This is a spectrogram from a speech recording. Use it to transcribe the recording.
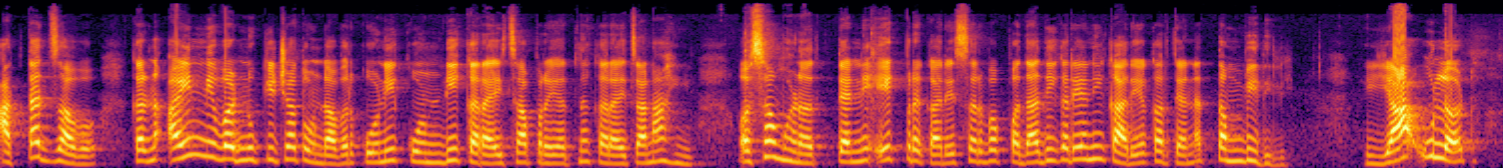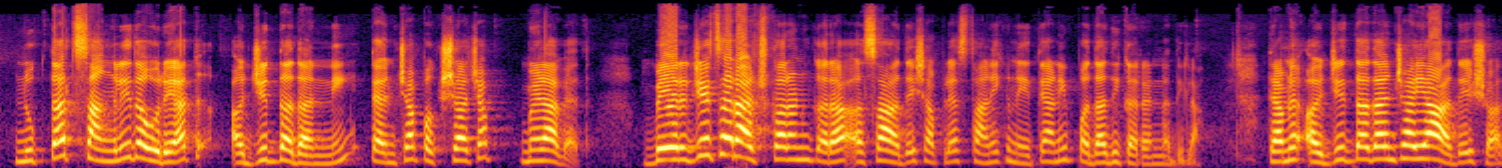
आत्ताच जावं कारण ऐन निवडणुकीच्या तोंडावर कोणी कोंडी करायचा प्रयत्न करायचा नाही असं म्हणत त्यांनी एक प्रकारे सर्व पदाधिकारी आणि कार्यकर्त्यांना तंबी दिली. या उलट नुकताच सांगली दौऱ्यात अजितदादांनी त्यांच्या पक्षाच्या मेळाव्यात बेरजेचं राजकारण करा असा आदेश आपल्या स्थानिक नेते आणि पदाधिकाऱ्यांना दिला. त्यामुळे अजितदादांच्या या आदेशात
